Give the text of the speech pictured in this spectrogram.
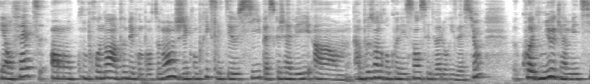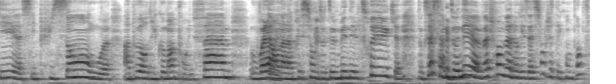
Et en fait, en comprenant un peu mes comportements, j'ai compris que c'était aussi parce que j'avais un, besoin de reconnaissance et de valorisation quoi de mieux qu'un métier assez puissant ou euh, un peu hors du commun pour une femme, où voilà, on a l'impression de, de, mener le truc. Donc ça, ça me donnait euh, vachement de valorisation, j'étais contente.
